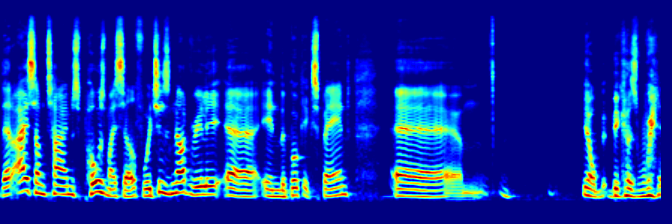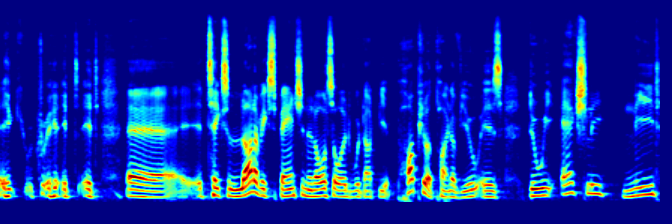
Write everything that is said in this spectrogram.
that I sometimes pose myself, which is not really uh, in the book Expand. Um, you know, because it it it, uh, it takes a lot of expansion, and also it would not be a popular point of view. Is do we actually need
